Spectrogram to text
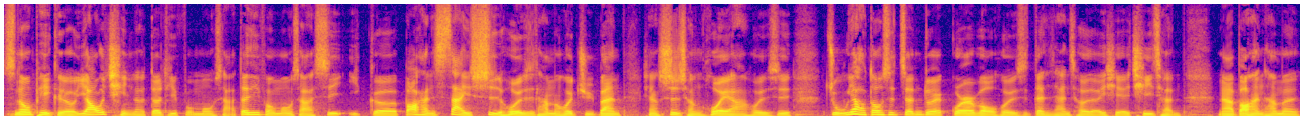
Snow Peak 有邀请了 Dirty Formosa。Dirty Formosa 是一个包含赛事，或者是他们会举办像试乘会啊，或者是主要都是针对 Gravel 或者是登山车的一些骑乘。那包含他们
